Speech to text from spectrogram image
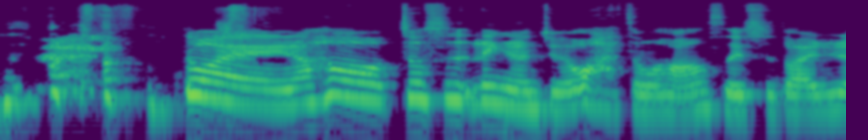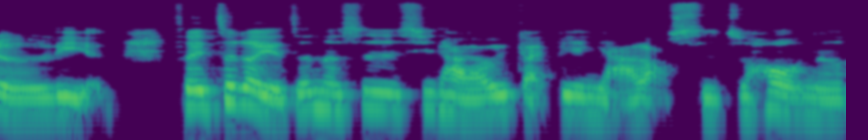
对，然后就是令人觉得哇，怎么好像随时都在热恋？所以这个也真的是西塔疗愈改变雅老师之后呢，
